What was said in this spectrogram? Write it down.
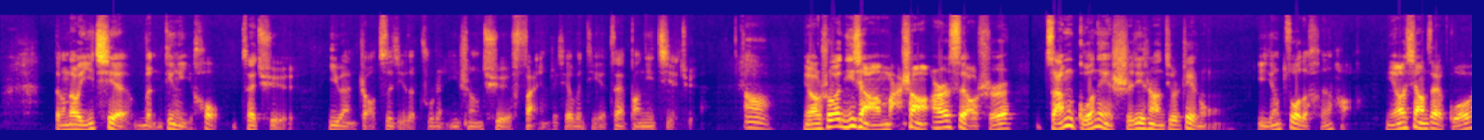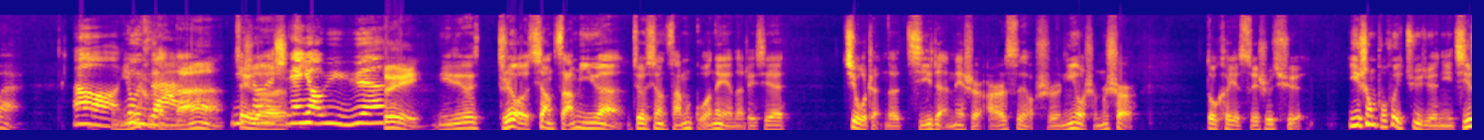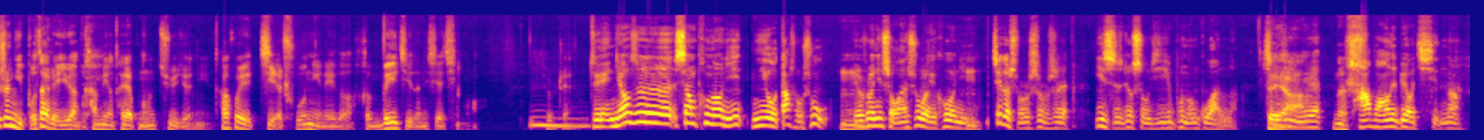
等到一切稳定以后，再去医院找自己的主诊医生去反映这些问题，再帮你解决。哦，你要说你想马上二十四小时，咱们国内实际上就是这种已经做得很好了。你要像在国外，啊，又远，难。医这个生的时间要预约。对你只有像咱们医院，就像咱们国内的这些就诊的急诊，那是二十四小时，你有什么事儿都可以随时去，医生不会拒绝你，即使你不在这医院看病，他也不能拒绝你，他会解除你那个很危急的那些情况，就是这样。对你要是像碰到你，你有大手术，嗯比如说你手完术了以后，你嗯这个时候是不是一直就手机就不能关了？对呀那查房的比较勤呐。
